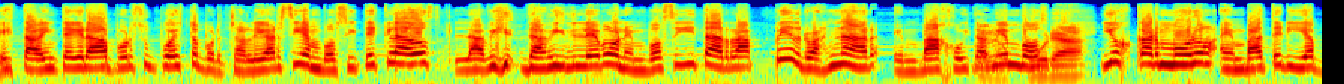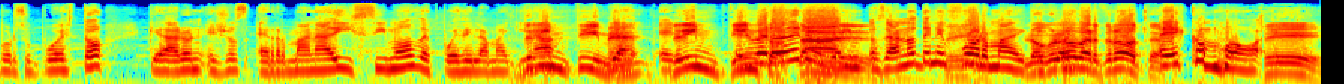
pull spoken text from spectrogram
Estaba integrada, por supuesto, por Charlie García en voz y teclados, David Lebón en voz y guitarra, Pedro Aznar en bajo y Una también voz, y Oscar Moro en batería, por supuesto. Quedaron ellos hermanadísimos después de la máquina. Dream Team, ¿eh? el- Dream Team El verdadero total. Dream- o sea, no tiene Sí. forma de que. Los Glover Trotter. Es como. Sí.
